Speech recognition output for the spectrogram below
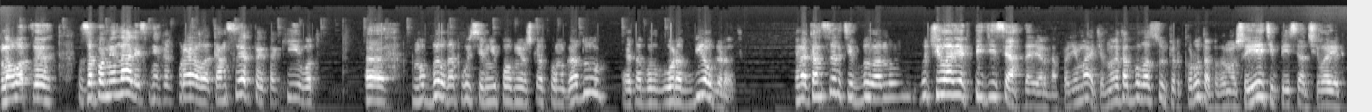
Но вот э, запоминались мне, как правило, концерты такие вот, э, ну, был, допустим, не помню уж в каком году, это был город Белгород, И на концерте было, ну, ну, человек 50, наверное, понимаете? Но это было супер круто, потому что и эти 50 человек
